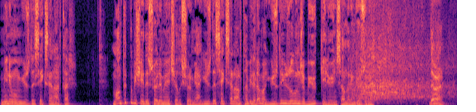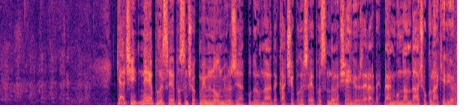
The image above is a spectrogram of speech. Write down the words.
minimum yüzde seksen artar. Mantıklı bir şey de söylemeye çalışıyorum. Yani yüzde seksen artabilir ama yüzde yüz olunca büyük geliyor insanların gözüne. Değil mi? Gerçi ne yapılırsa yapılsın çok memnun olmuyoruz ya bu durumlarda. Kaç yapılırsa yapılsın değil mi? Şey diyoruz herhalde. Ben bundan daha çokunu hak ediyorum.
